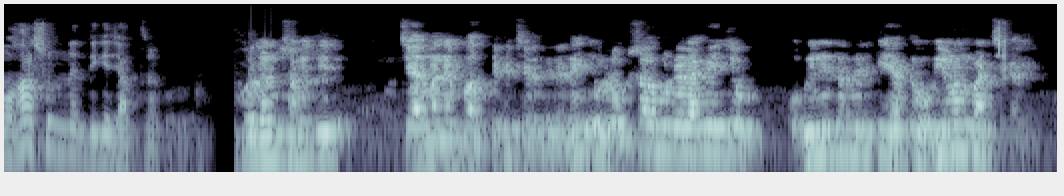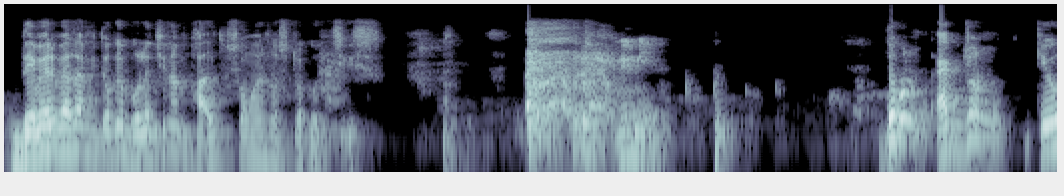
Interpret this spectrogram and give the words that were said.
মহাশূন্যের দিকে যাত্রা করবে কল্যাণ সমিতির চেয়ারম্যানের পদ থেকে ছেড়ে দিলেন। এই যে লোকসভা ভোটের আগে এই যে অভিনেতাদের কি এত অভিমান বাড়ছে? দেবের বেলা আমি তোকে বলেছিলাম ফালতু সময় নষ্ট করছিস। দেখুন একজন কেউ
